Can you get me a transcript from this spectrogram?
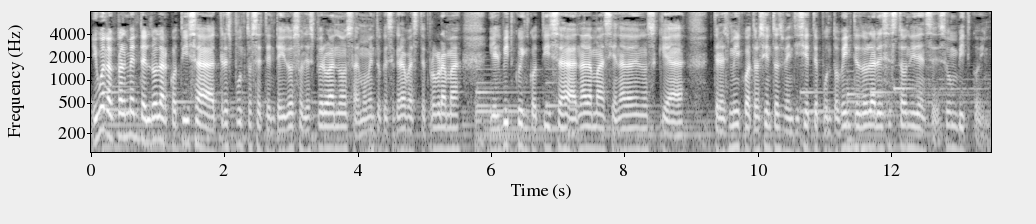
Y bueno, actualmente el dólar cotiza a 3.72 soles peruanos al momento que se graba este programa y el Bitcoin cotiza a nada más y a nada menos que a 3.427.20 dólares estadounidenses, un Bitcoin.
